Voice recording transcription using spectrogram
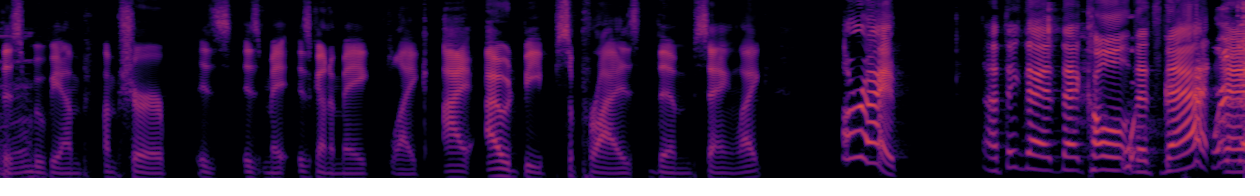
this Mhm. movie I'm I'm sure is is ma- is going to make. Like I I would be surprised them saying like, all right. I think that that call that's that, and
